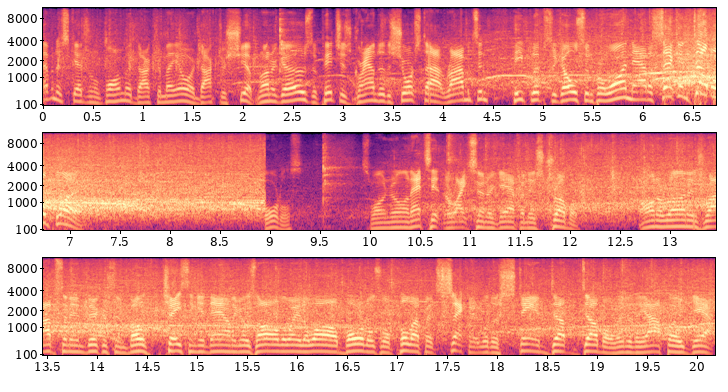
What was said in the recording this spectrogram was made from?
Having a scheduled appointment, Dr. Mayo or Dr. Ship. Runner goes, the pitch is grounded to the shortstop Robinson. He flips to Golsan for one, now to second, double play. Bortles swung on, that's hitting the right center gap and is trouble. On a run is Robson and Vickerson, both chasing it down. It goes all the way to the wall. Bortles will pull up at second with a stand-up double into the oppo gap.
